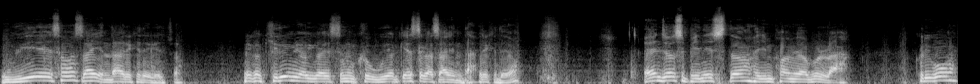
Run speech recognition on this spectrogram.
위에서 쌓인다 이렇게 되겠죠. 그러니까 기름이 여기가 있으면 그 위에 가스가 쌓인다. 이렇게 돼요. And just beneath the impermeable rock. 그리고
